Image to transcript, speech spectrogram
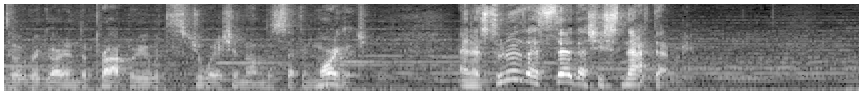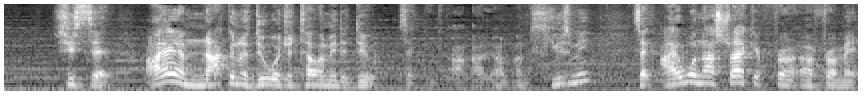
the, regarding the property with the situation on the second mortgage. And as soon as I said that, she snapped at me. She said, I am not going to do what you're telling me to do. It's like, I, I, excuse me? It's like, I will not strike it from, uh, from it.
